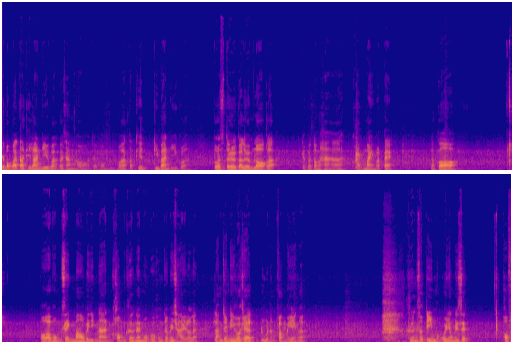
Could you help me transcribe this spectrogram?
จะบอกว่าตัดที่ร้านดีกว่าก็ช่างเขาแต่ผมว่าตัดที่ที่บ้านดีกว่าตัวสเตอร์ก็เริ่มลอกละเดี๋ยวก็ต้องหาของใหม่มาแปะ แล้วก็ เพราะว่าผมเซ็งเมาส์ไปอีกนานคอมเครื่องนั้นผมก็คงจะไม่ใช้แล้วแหละ หลังจากนี้ก็แค่ดูหนังฟังเพลงล้วเครื่องสตรีมผมก็ยังไม่เสร็จ เพราะไฟ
